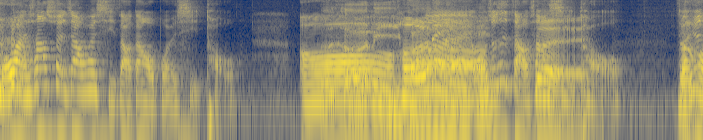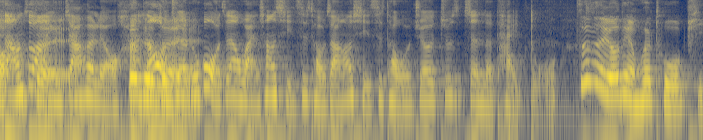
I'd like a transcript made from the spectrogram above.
我晚上睡觉会洗澡，但我不会洗头。哦，合理合对，啊我就是早上洗头。对，因为早上做完瑜伽会流汗，对对对然后我觉得如果我真的晚上洗一次头，早上洗一次头，我觉得就是真的太多。真的有点会脱皮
